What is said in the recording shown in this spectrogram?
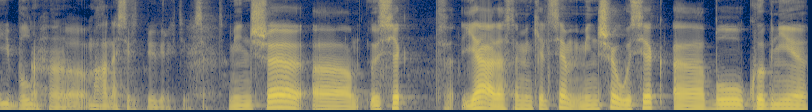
и бұл ә, маған әсер етпеу керек деген сияқты. Меніңше ыыы өсек иә дастанмен келісемін меніңше өсек ә, бұл көбіне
